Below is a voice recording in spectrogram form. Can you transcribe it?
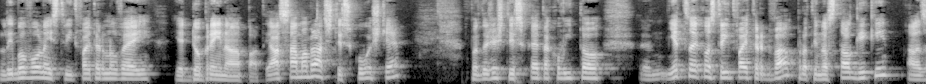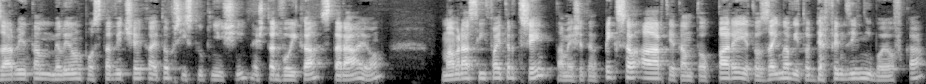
libovolný Street Fighter novej je dobrý nápad. Já sám mám rád čtyřku ještě, protože čtyřka je takový to eh, něco jako Street Fighter 2 pro ty nostalgiky, ale zároveň je tam milion postaviček a je to přístupnější než ta dvojka stará, jo. Mám rád Street Fighter 3, tam je ještě ten pixel art, je tam to pary, je to zajímavý, je to defenzivní bojovka.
